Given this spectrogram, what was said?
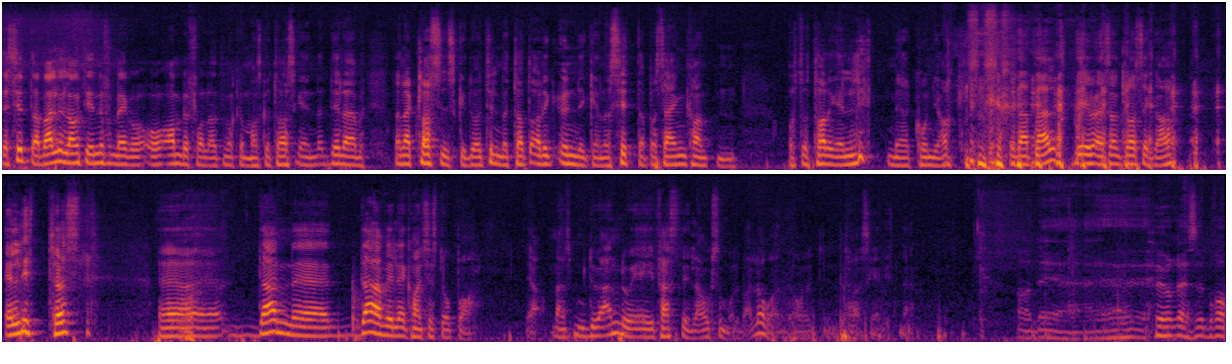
det sitter veldig langt inne for meg å, å anbefale at man- skal ta seg en det der, Den der klassiske du har til og med tatt av deg undiken og sitter på sengekanten, og så tar deg en litt mer konjakk. Det er jo en sånn klassiker. En litt tøst. Eh, den, der vil jeg kanskje stoppe. Ja, mens du ennå er i festlig lag, så må det være lov å ta seg en en. Ja, det eh, høres bra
